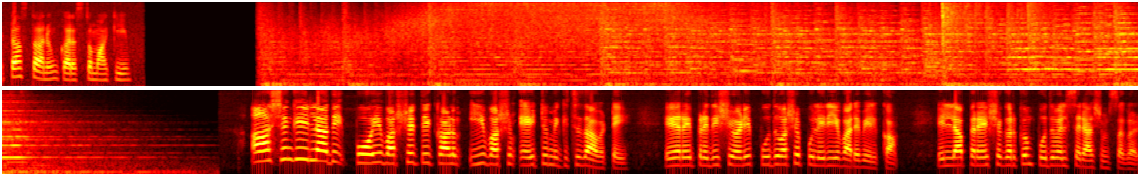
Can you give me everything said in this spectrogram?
എട്ടാം സ്ഥാനവും കരസ്ഥമാക്കി. ആശങ്കയില്ലാതെ പോയ വർഷത്തെക്കാളും ഈ വർഷം ഏറ്റവും മികച്ചതാവട്ടെ. ഏറെ പ്രതീക്ഷയോടെ പുതുവർഷ പുലരിയെ വരവേൽക്കാം. എല്ലാ പ്രേക്ഷകർക്കും പുതുവത്സരാശംസകൾ.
